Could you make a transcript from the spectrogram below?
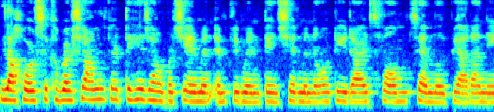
लाहौर से खबर शामिल करते हैं, जहाँ पर chairman implementation minority rights forum Samuel Pyara ने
